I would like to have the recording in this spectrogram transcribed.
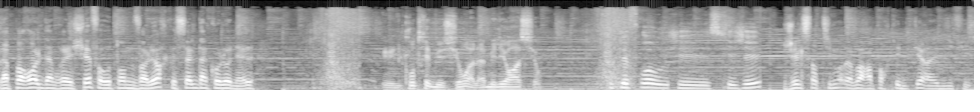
La parole d'un vrai chef a autant de valeur que celle d'un colonel. Une contribution à l'amélioration. toutes les fois où j'ai siégé, J'ai le sentiment d'avoir apporté une pierre à l'édifice.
